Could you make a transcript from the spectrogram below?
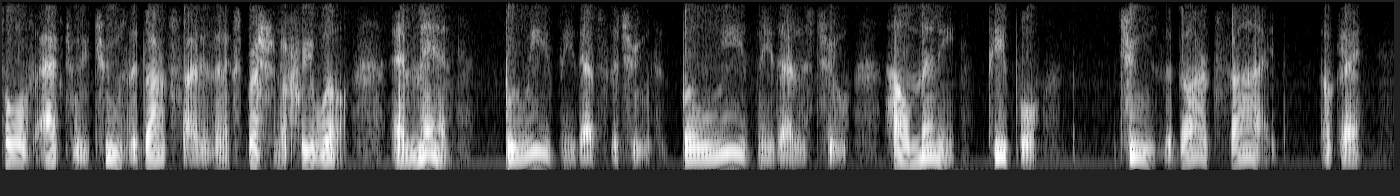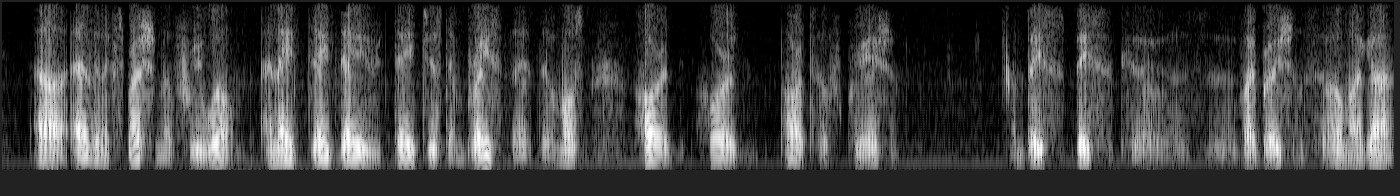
souls actually choose the dark side as an expression of free will. And man, believe me, that's the truth. Believe me, that is true. How many people choose the dark side, okay, uh, as an expression of free will, and they they they they just embrace the the most hard hard parts of creation and base, basic uh, vibrations. Oh my God.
